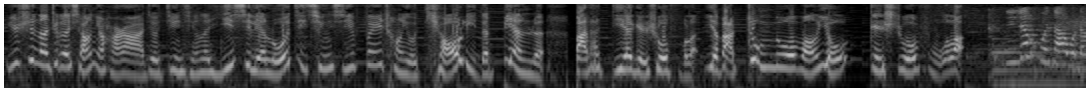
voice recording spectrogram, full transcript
于是呢，这个小女孩啊就进行了一系列逻辑清晰、非常有条理的辩论，把她爹给说服了，也把众多网友给说服了。你先回答我的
